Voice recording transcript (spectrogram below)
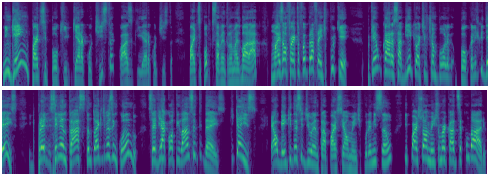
Ninguém participou que, que era cotista, quase que era cotista, participou porque estava entrando mais barato, mas a oferta foi para frente. Por quê? Porque o cara sabia que o ativo tinha pouca liquidez e que ele, se ele entrasse, tanto é que de vez em quando você via a cota ir lá no 110. O que, que é isso? É alguém que decidiu entrar parcialmente por emissão e parcialmente no mercado secundário.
